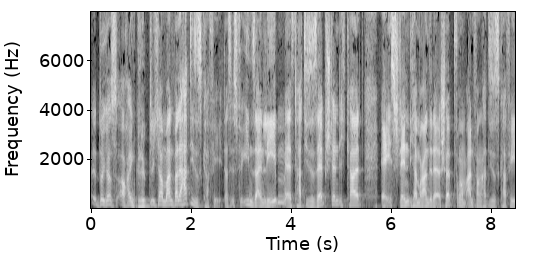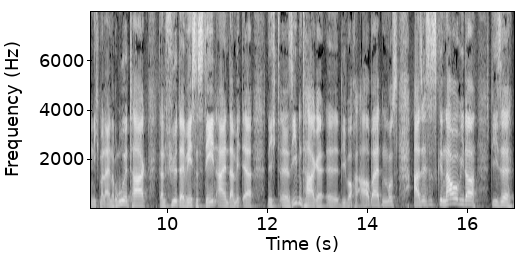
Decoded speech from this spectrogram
äh, durchaus auch ein glücklicher Mann, weil er hat dieses Café. Das ist für ihn sein Leben. Er hat diese Selbstständigkeit. Er ist ständig am Rande der Erschöpfung. Am Anfang hat dieses Café nicht mal einen Ruhetag. Dann führt er wenigstens den ein, damit er nicht äh, sieben Tage äh, die Woche arbeiten muss. Also es ist genau wieder diese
